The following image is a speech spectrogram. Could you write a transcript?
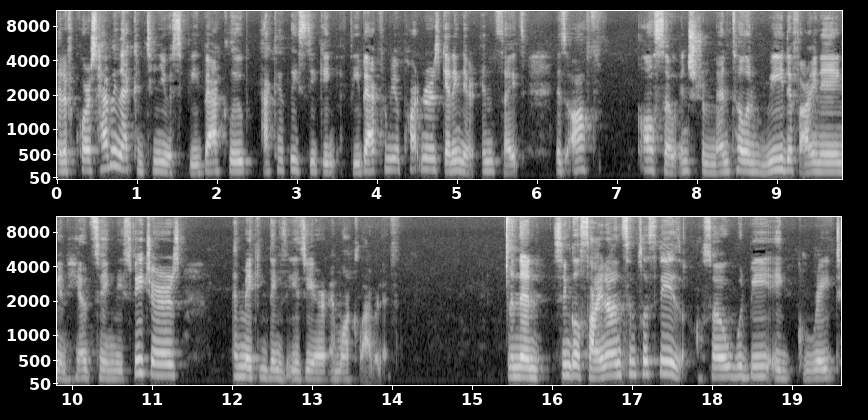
And of course, having that continuous feedback loop, actively seeking feedback from your partners, getting their insights is off also instrumental in redefining, enhancing these features, and making things easier and more collaborative. And then single sign-on simplicity is also would be a great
